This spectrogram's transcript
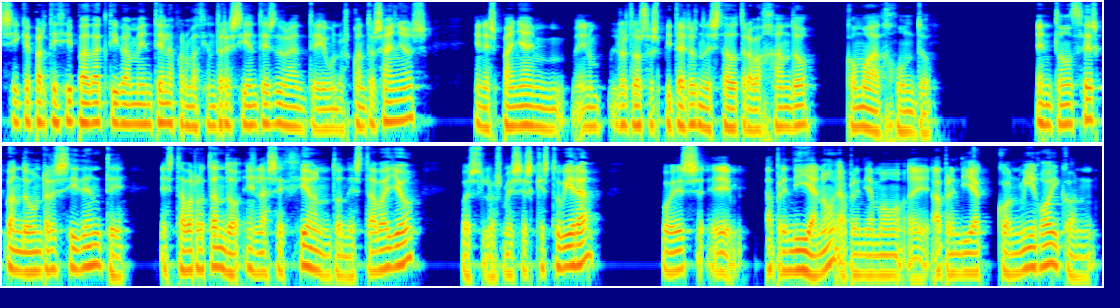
sí que he participado activamente en la formación de residentes durante unos cuantos años en España en, los dos hospitales donde he estado trabajando como adjunto. Entonces, cuando un residente estaba rotando en la sección donde estaba yo, pues los meses que estuviera, pues eh, aprendía, ¿no? Aprendíamos, eh, aprendía conmigo y con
